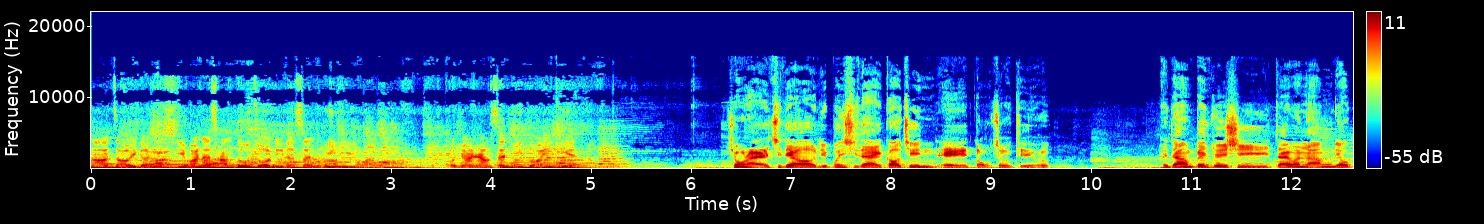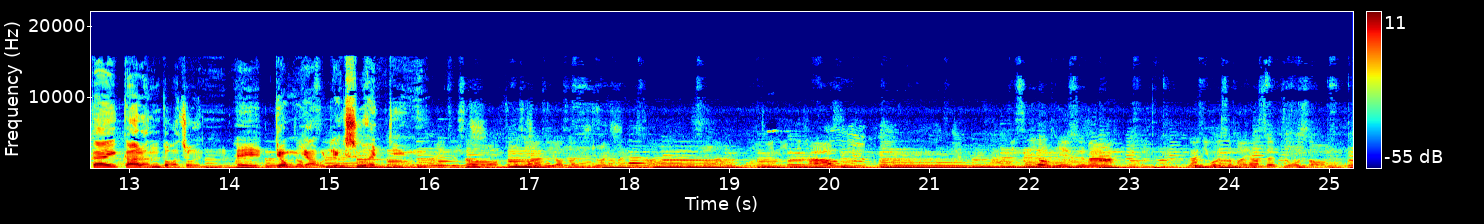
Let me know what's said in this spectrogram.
然后找一个你喜欢的长度做你的身体，我喜欢让身体短一点。将来这条日本时代较近的大座桥，会当变作是台湾人了解嘉南大圳的重要历史现场。哪一只手？左手还是右手？你喜欢用哪只手？好，你是右撇子吗？那你为什么要伸左手？那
